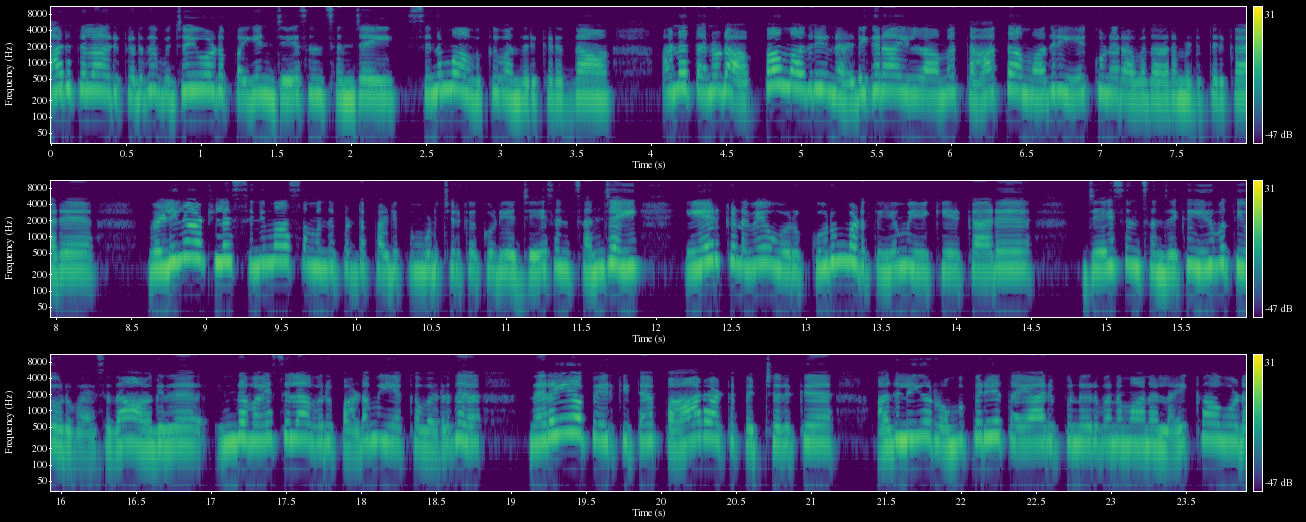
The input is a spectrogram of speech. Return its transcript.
ஆறுதலா இருக்கிறது விஜயோட பையன் ஜேசன் சஞ்சய் சினிமாவுக்கு வந்திருக்கிறது தான். ஆனா தன்னோட அப்பா மாதிரி நடிகரா இல்லாம தாத்தா மாதிரி இயக்குனர் அவதாரம் எடுத்திருக்காரு. வெளிநாட்டுல சினிமா சம்பந்தப்பட்ட படிப்பு முடிச்சிருக்கக்கூடிய ஜேசன் சஞ்சய் ஏற்கனவே ஒரு குறும்படத்தையும் இயக்கியிருக்காரு. ஜேசன் சஞ்சய்க்கு 21 வயசு தான் ஆகுது. இந்த வயசுல அவரு படம் இயக்க வர்றது நிறைய பேர்கிட்ட பாராட்ட பெற்றிருக்கு. அதுலயும் ரொம்ப பெரிய தயாரிப்பு நிறுவனமான லைகாவோட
